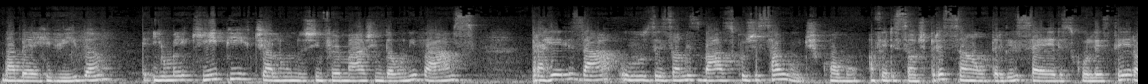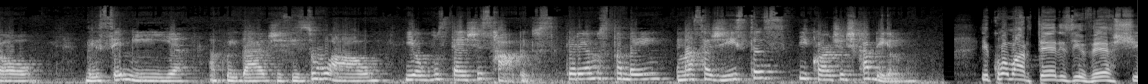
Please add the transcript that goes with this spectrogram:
da BR Vida e uma equipe de alunos de enfermagem da Univas para realizar os exames básicos de saúde, como aferição de pressão, triglicérides, colesterol, glicemia, acuidade visual e alguns testes rápidos. Teremos também massagistas e corte de cabelo. E como a Artéries investe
